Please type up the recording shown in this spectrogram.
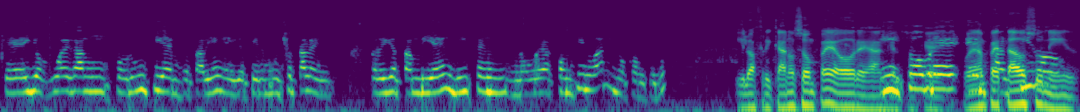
que ellos juegan por un tiempo, está bien, ellos tienen mucho talento, pero ellos también dicen no voy a continuar y no continúan. Y los africanos son peores, Ángel, Y sobre juegan el para Estados partido- Unidos.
